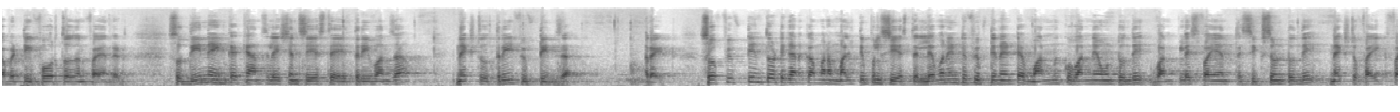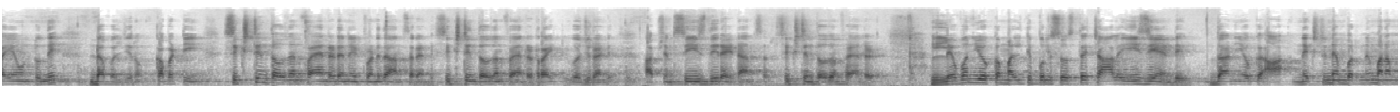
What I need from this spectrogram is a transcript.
కాబట్టి four thousand five hundred. So దీన్నే ఇంకా క్యాన్సిలేషన్స్ చేస్తే త్రీ వన్జా నెక్స్ట్ త్రీ ఫిఫ్టీన్జా రైట్ సో ఫిఫ్టీన్ తోటి కనుక మనం మల్టిపుల్స్ చేస్తే లెవెన్ ఇంటూ ఫిఫ్టీన్ అంటే వన్కు వన్నే ఉంటుంది వన్ ప్లస్ ఫైవ్ అంటే సిక్స్ ఉంటుంది నెక్స్ట్ ఫైవ్కి ఫైవ్ ఉంటుంది డబల్ జీరో కాబట్టి సిక్స్టీన్ థౌసండ్ ఫైవ్ హండ్రెడ్ అనేటువంటిది ఆన్సర్ అండి. Sixteen thousand five hundred right ఇగో చూడండి. Option C is the right answer sixteen thousand five hundred eleven యొక్క మల్టిపుల్స్ వస్తే చాలా ఈజీ అండి. దాని యొక్క నెక్స్ట్ నెంబర్ని మనం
